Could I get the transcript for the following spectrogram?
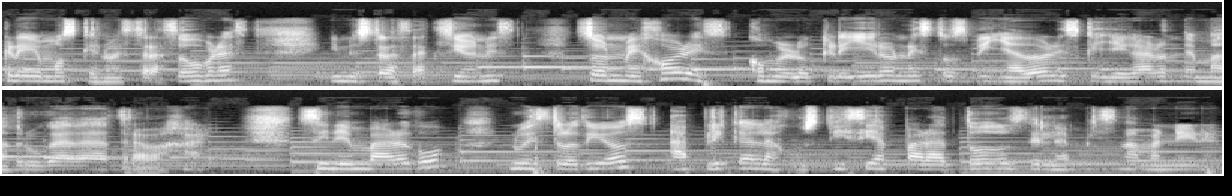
Creemos que nuestras obras y nuestras acciones son mejores, como lo creyeron estos viñadores que llegaron de madrugada a trabajar. Sin embargo, nuestro Dios aplica la justicia para todos de la misma manera.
